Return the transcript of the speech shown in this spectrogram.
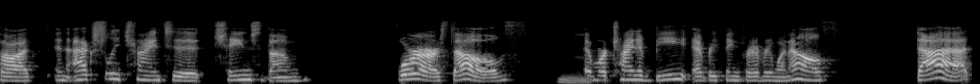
thoughts and actually trying to change them for ourselves, Mhm. and we're trying to be everything for everyone else, that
